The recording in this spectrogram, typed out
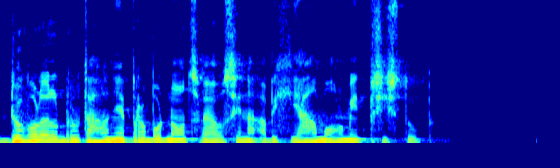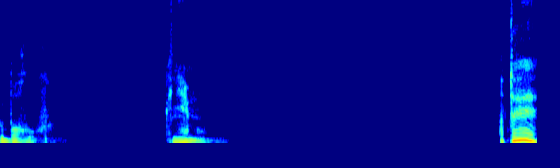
dovolil brutálně probodnout svého syna, abych já mohl mít přístup k Bohu, k němu. A to je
